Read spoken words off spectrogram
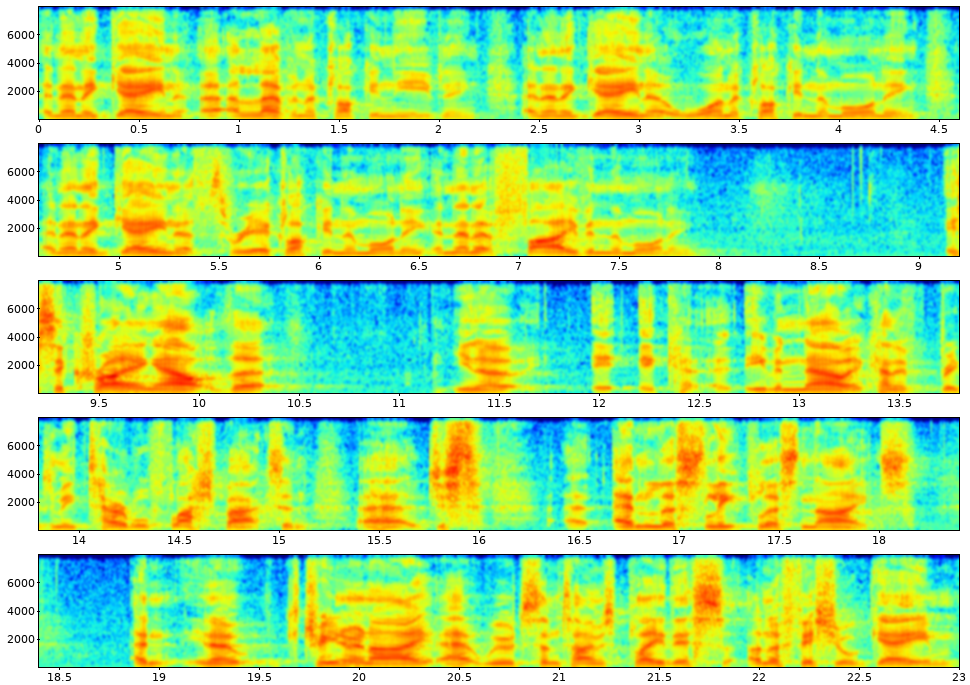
and then again at 11 o'clock in the evening, and then again at 1 o'clock in the morning, and then again at 3 o'clock in the morning, and then at 5 in the morning. It's a crying out that, you know, it, it, even now it kind of brings me terrible flashbacks and uh, just uh, endless sleepless nights. And, you know, Katrina and I, uh, we would sometimes play this unofficial game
